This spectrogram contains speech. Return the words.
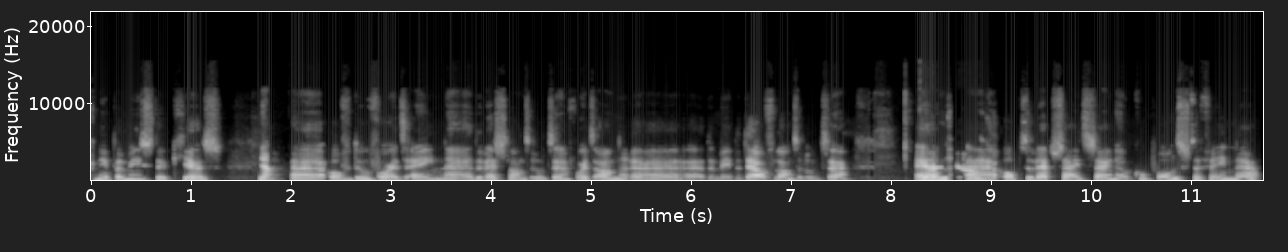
knip hem in stukjes. Ja. of doe voor het een de Westlandroute en voor het andere de Midden-Delflandroute. En uh, op de website zijn ook coupons te vinden.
